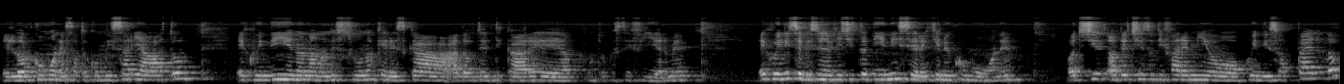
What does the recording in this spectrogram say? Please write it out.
il loro comune è stato commissariato e quindi non hanno nessuno che riesca ad autenticare appunto queste firme e quindi c'è bisogno che i cittadini si rechino in comune. Ho, dec- ho deciso di fare mio quindi su appello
